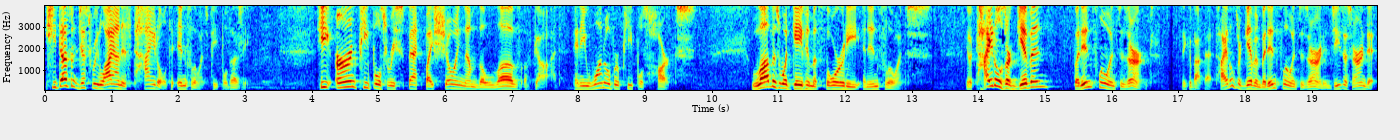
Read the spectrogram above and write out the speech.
he doesn't just rely on his title to influence people, does he? He earned people's respect by showing them the love of God, and he won over people's hearts. Love is what gave him authority and influence. You know, titles are given, but influence is earned. Think about that. Titles are given, but influence is earned, and Jesus earned it.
